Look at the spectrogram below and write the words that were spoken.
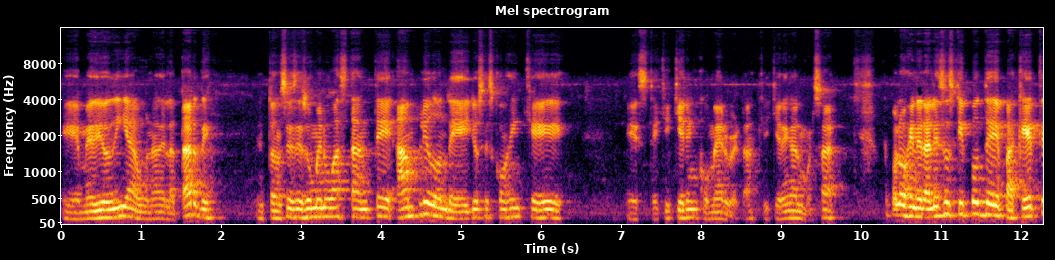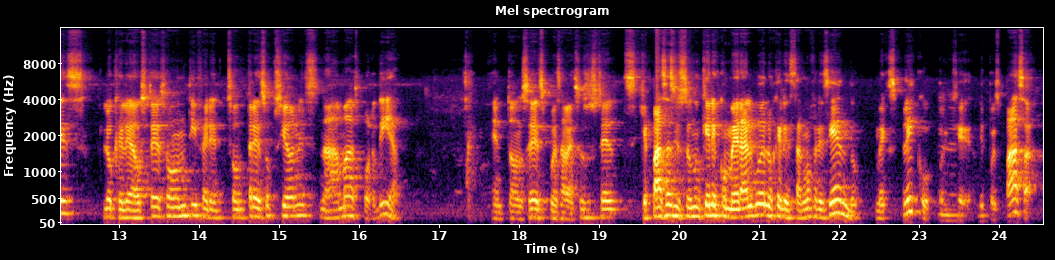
eh, mediodía a una de la tarde. Entonces es un menú bastante amplio donde ellos escogen qué, este, qué quieren comer, ¿verdad? Qué quieren almorzar. Por lo general esos tipos de paquetes lo que le da a usted son, diferentes, son tres opciones nada más por día. Entonces, pues a veces usted, ¿qué pasa si usted no quiere comer algo de lo que le están ofreciendo? Me explico, porque pues pasa.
